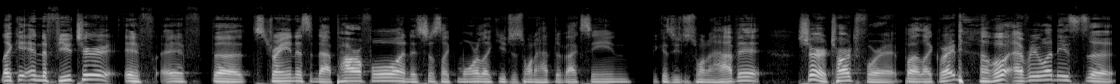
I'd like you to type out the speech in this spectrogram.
like in the future if if the strain isn't that powerful and it's just like more like you just want to have the vaccine because you just want to have it sure charge for it but like right now everyone needs to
